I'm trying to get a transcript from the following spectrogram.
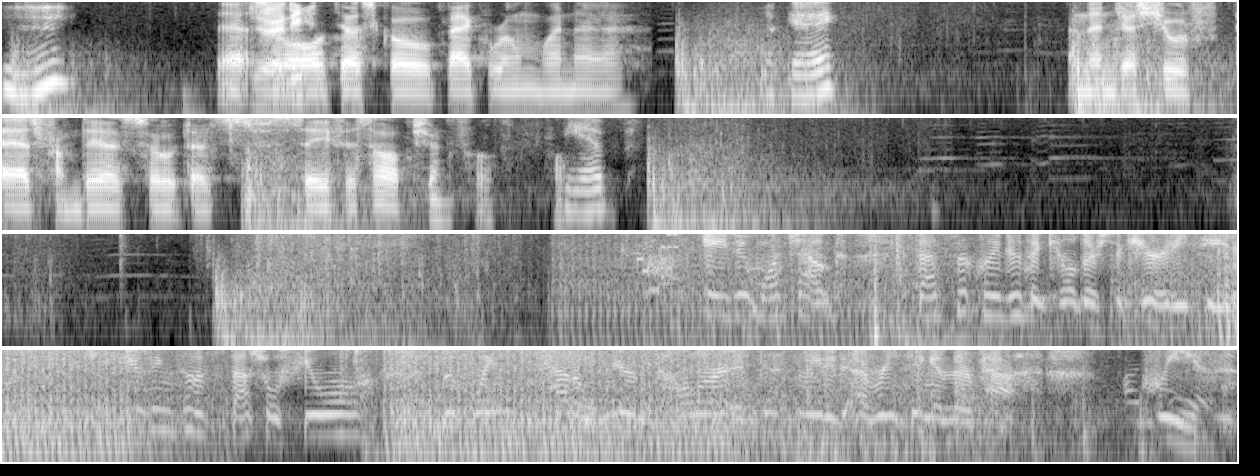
Mm-hmm. Yeah, You so ready? I'll just go back room when uh, Okay. and then just shoot ads from there. So that's safest option for. for Yep. Agent, watch out. That's the cleaner that killed our security team. He's using some special fuel. The flames had a weird color and decimated everything in their path. Please,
